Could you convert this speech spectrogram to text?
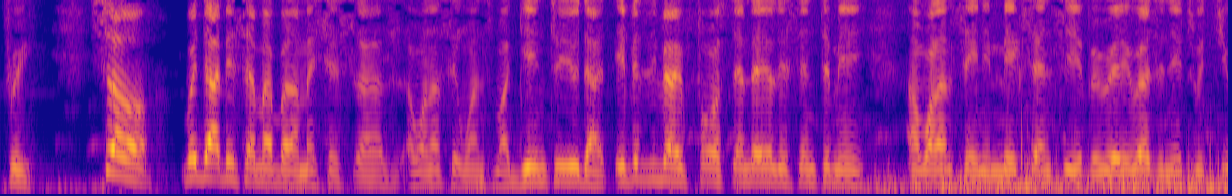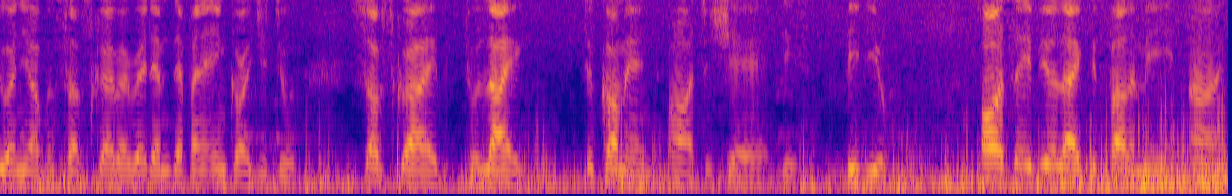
free. So, with that being said, my brother, my sisters, I want to say once more again to you that if it's the very first time that you listen to me and what I'm saying, it makes sense to you, if it really resonates with you and you haven't subscribed already, I'm definitely encourage you to subscribe, to like, to comment, or to share this video. Also, if you like to follow me on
